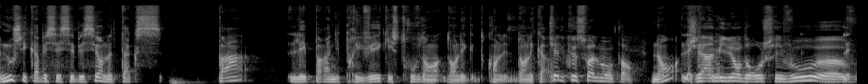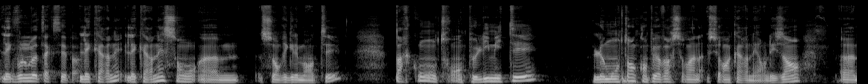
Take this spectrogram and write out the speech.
nous, chez KBC CBC, on ne taxe pas l'épargne privée qui se trouve dans, dans les, dans les carnets. Quel que soit le montant. Non, J'ai un million d'euros chez vous, euh, Les- vous- ne me taxez pas. les carnets, les carnets sont, euh, sont réglementés. Par contre, on peut limiter le montant qu'on peut avoir sur un, sur un carnet en disant euh,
